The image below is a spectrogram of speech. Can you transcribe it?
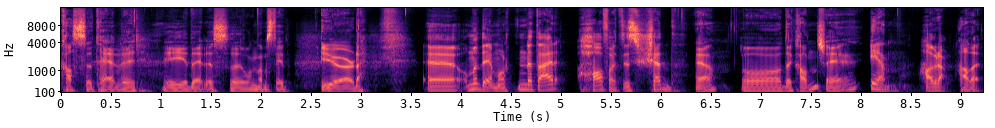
kasse-TV-er i deres eh, ungdomstid. Gjør det. Eh, og med det, Morten, dette her har faktisk skjedd. Ja, Og det kan skje igjen. Ha det bra. Ha det.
